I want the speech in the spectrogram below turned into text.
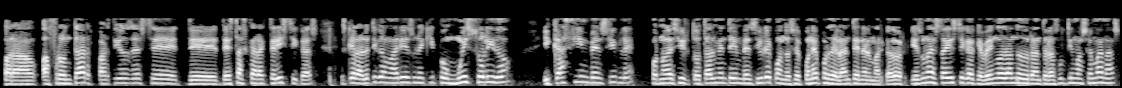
para afrontar partidos de, este, de, de estas características es que el Atlético de Madrid es un equipo muy sólido y casi invencible, por no decir totalmente invencible, cuando se pone por delante en el marcador. Y es una estadística que vengo dando durante las últimas semanas,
